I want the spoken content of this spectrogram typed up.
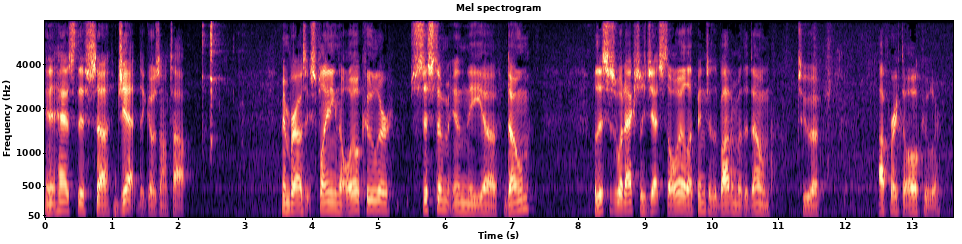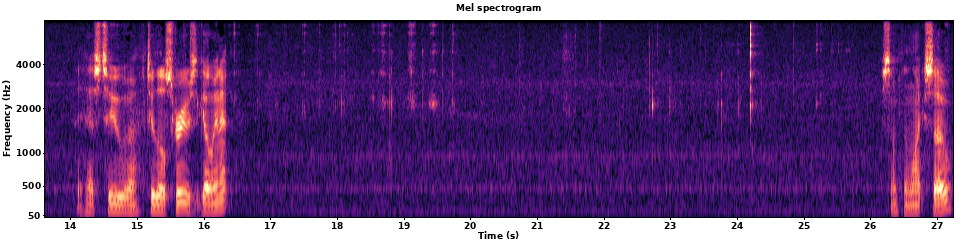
and it has this uh, jet that goes on top. Remember I was explaining the oil cooler system in the uh, dome? Well, this is what actually jets the oil up into the bottom of the dome to uh, operate the oil cooler. It has two, uh, two little screws that go in it. Something like so.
